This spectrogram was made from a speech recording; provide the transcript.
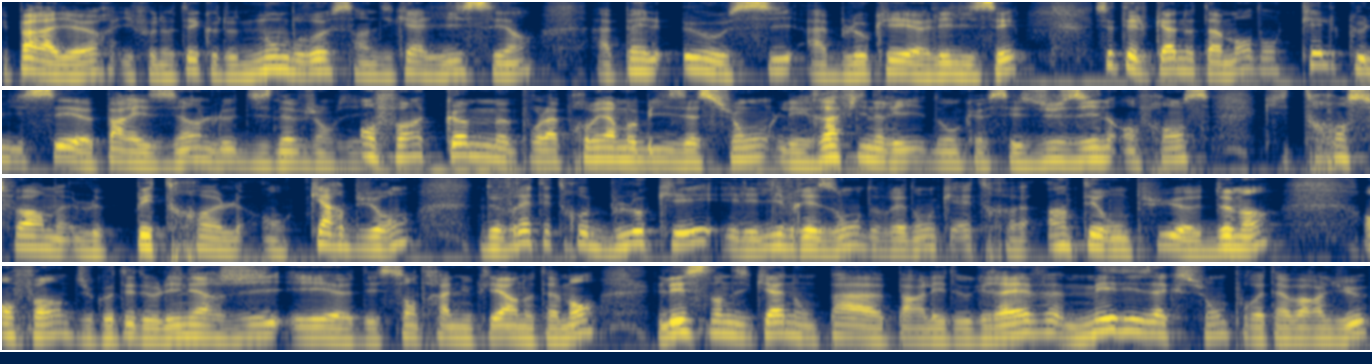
Et par ailleurs, il faut noter que de nombreux syndicats lycéens appellent eux aussi à bloquer euh, les lycées. C'était le cas notamment dans quelques lycées euh, parisiens le 19 janvier. Enfin, comme pour la première mobilisation, les raffineries, donc ces usines en France qui transforment le pétrole en carburant, devraient être bloquées bloqué et les livraisons devraient donc être interrompues euh, demain. Enfin, du côté de l'énergie et euh, des centrales nucléaires notamment, les syndicats n'ont pas parlé de grève, mais des actions pourraient avoir lieu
